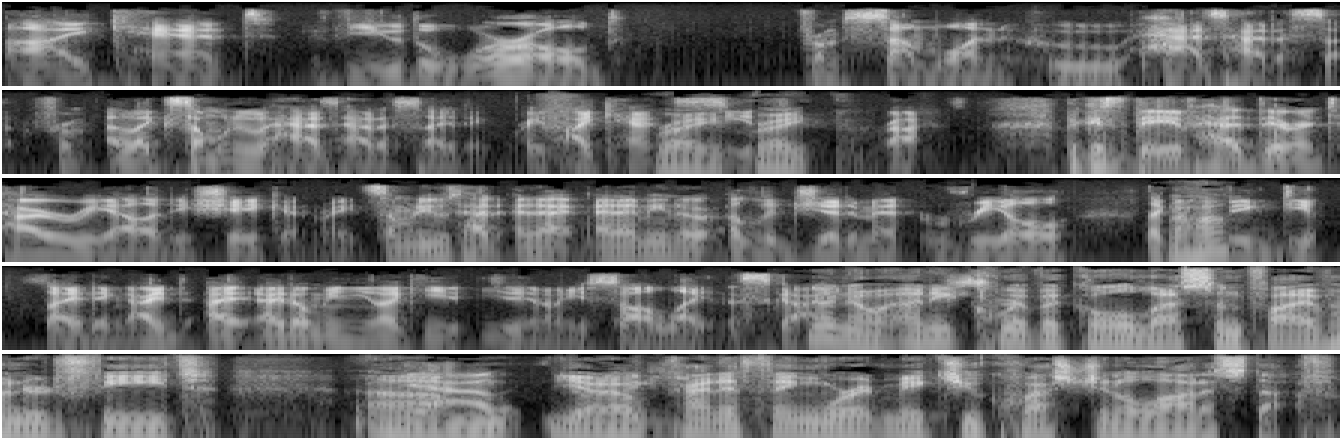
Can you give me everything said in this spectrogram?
I can't view the world from someone who has had a from like someone who has had a sighting right I can't Right, see it right. eyes. because they've had their entire reality shaken right somebody who's had and I, and I mean a, a legitimate real like Uh-huh. big deal sighting I, I I don't mean like you, you know you saw a light in the sky No, no, unequivocal, less than 500 feet. Um, Yeah, like- you know, like- kind of thing where it makes you question a lot of stuff.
